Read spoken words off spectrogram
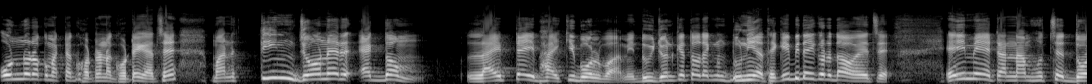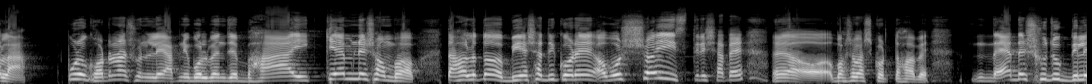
অন্যরকম একটা ঘটনা ঘটে গেছে। মানে তিনজনের একদম লাইফটাই ভাই, কি বলব আমি? দুইজনকে তো একদম দুনিয়া থেকে বিদায় করে দেওয়া হয়েছে। এই মেয়েটার নাম হচ্ছে দোলা। পুরো ঘটনা শুনলে আপনি বলবেন যে, ভাই, কেমনে সম্ভব? তাহলে তো বিয়ে শাদী করে অবশ্যই স্ত্রীর সাথে বসবাস করতে হবে। এদের সুযোগ দিলে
